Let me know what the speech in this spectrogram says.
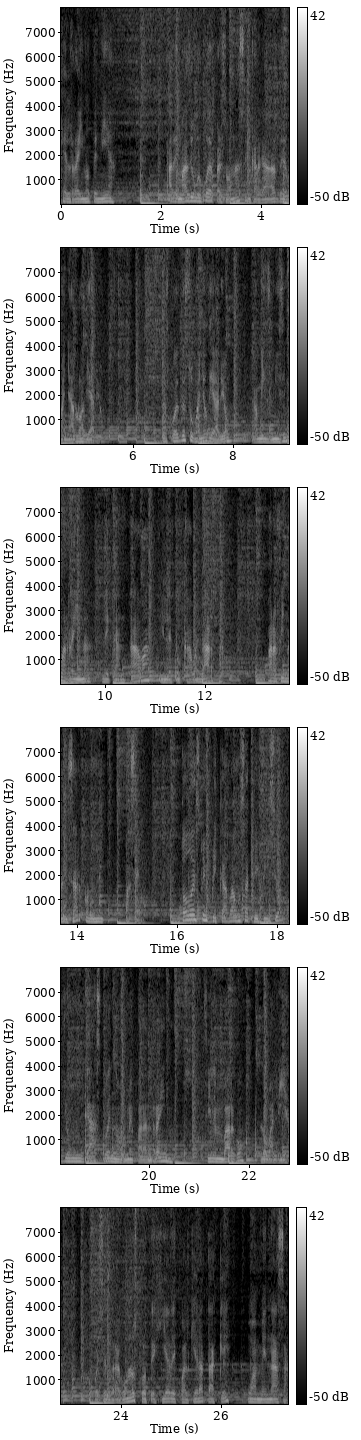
que el reino tenía, además de un grupo de personas encargadas de bañarlo a diario. Después de su baño diario, la mismísima reina le cantaba y le tocaba el arpa, para finalizar con un paseo. Todo esto implicaba un sacrificio y un gasto enorme para el reino. Sin embargo, lo valía, pues el dragón los protegía de cualquier ataque o amenaza.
